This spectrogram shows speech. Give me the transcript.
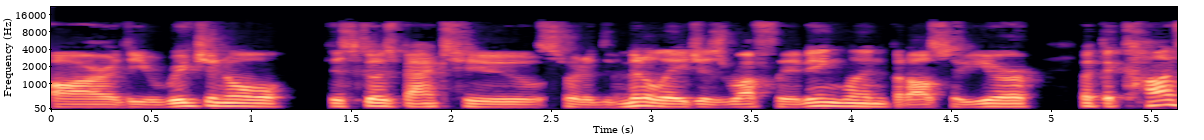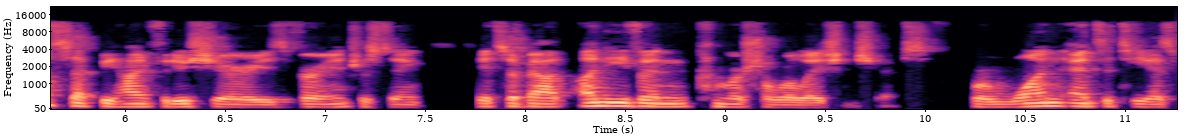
are the original, this goes back to sort of the Middle Ages roughly of England, but also Europe. But the concept behind fiduciary is very interesting. It's about uneven commercial relationships where one entity has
